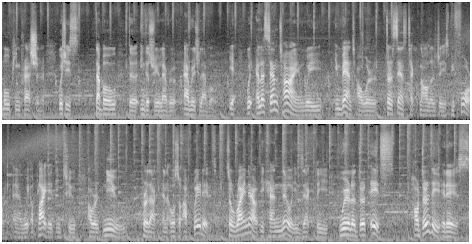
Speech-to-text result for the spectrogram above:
mopping pressure, which is double the industry level average level. Yeah, we, at the same time, we invent our dirt sense technologies before and we apply it into our new product and also upgrade it. So right now, it can know exactly where the dirt is, how dirty it is,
